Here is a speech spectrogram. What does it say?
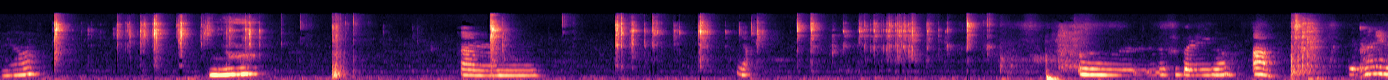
Ja. ja. Ähm, ja. Äh, ich überlege. Ah. Wir können den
